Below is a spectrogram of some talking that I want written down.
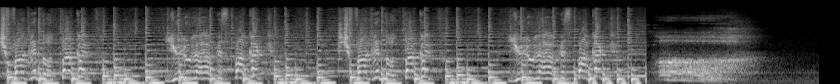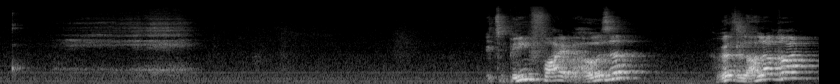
Şıfakın ot pakat Yürüler kız pakat Şıfakın ot pakat Yürüler kız pakat It's been five hours. Where's Lala gone?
